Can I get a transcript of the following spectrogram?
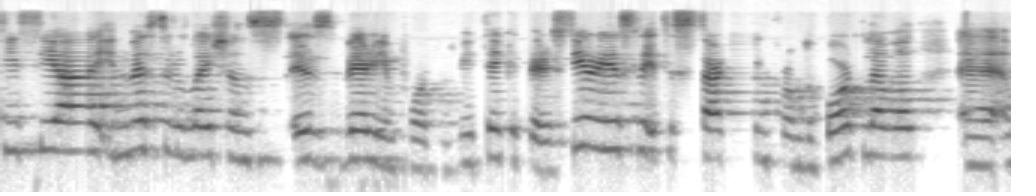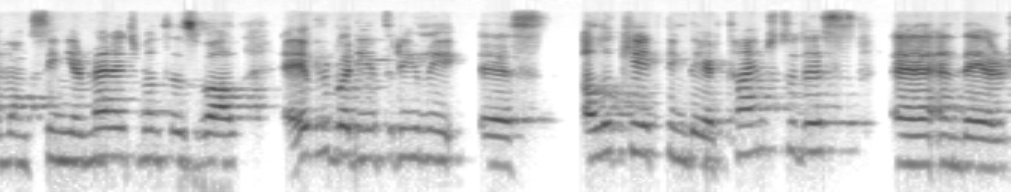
CCI, investor relations is very important. We take it very seriously. It is starting from the board level, uh, among senior management as well. Everybody is really uh, allocating their times to this uh, and their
